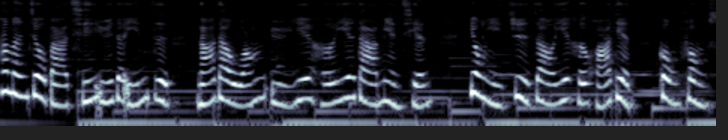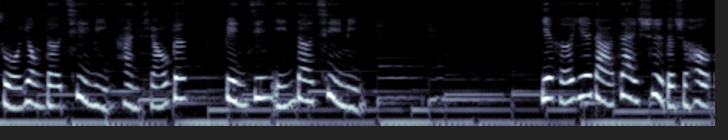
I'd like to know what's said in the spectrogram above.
他们就把其余的银子拿到王与耶和耶大面前，用以制造耶和华殿供奉所用的器皿和调羹，并金银的器皿。耶和耶大在世的时候，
